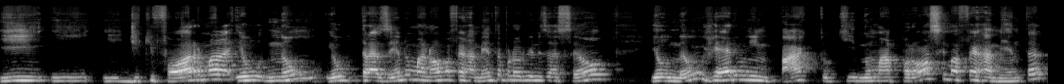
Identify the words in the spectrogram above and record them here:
e, e, e, de que forma eu não eu trazendo uma nova ferramenta para a organização eu não gere um impacto que numa próxima ferramenta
